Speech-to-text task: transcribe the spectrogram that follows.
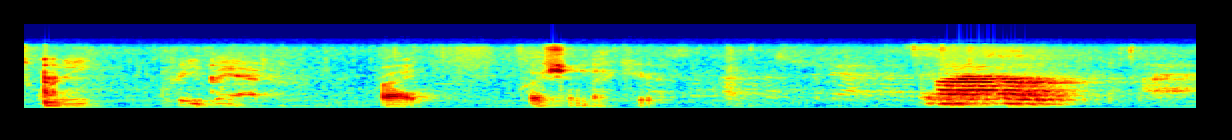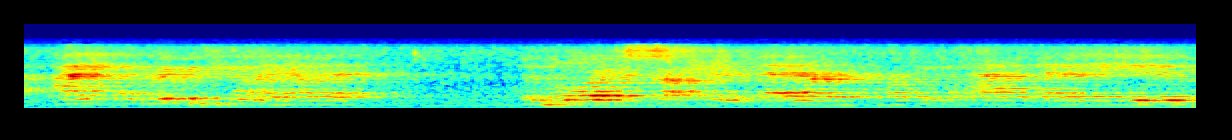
20, pretty bad. right. Question back here. Suboxone, I I agree with you, I know that the more it's structured, the better, the more people have, the better they do.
